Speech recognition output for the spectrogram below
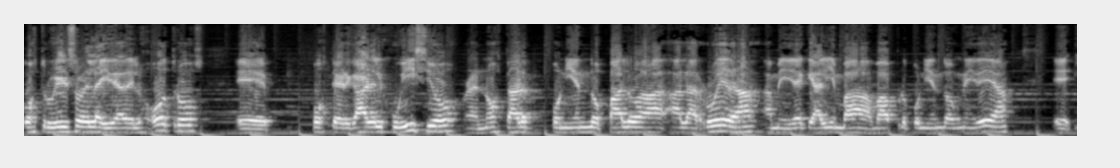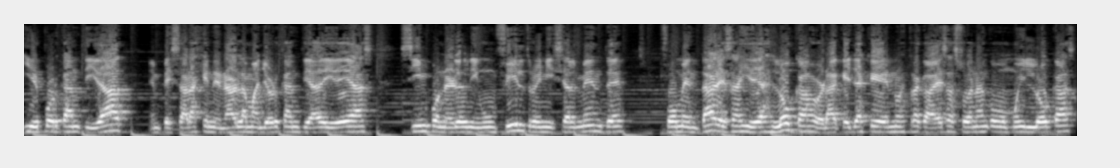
Construir sobre la idea de los otros, eh, postergar el juicio, no estar poniendo palos a, la rueda a medida que alguien va, va proponiendo una idea, eh, ir por cantidad, empezar a generar la mayor cantidad de ideas sin ponerle ningún filtro inicialmente, fomentar esas ideas locas, ¿verdad? Aquellas que en nuestra cabeza suenan como muy locas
